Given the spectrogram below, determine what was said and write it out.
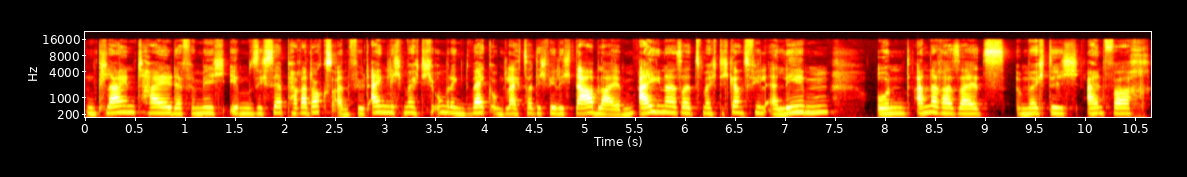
einen kleinen Teil, der für mich eben sich sehr paradox anfühlt. Eigentlich möchte ich unbedingt weg und gleichzeitig will ich da bleiben. Einerseits möchte ich ganz viel erleben und andererseits möchte ich einfach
